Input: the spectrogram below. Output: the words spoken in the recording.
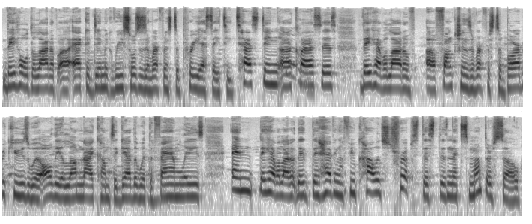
They hold a lot of uh, academic resources in reference to pre-SAT testing uh, classes. They have a lot of uh, functions in reference to barbecues where all the alumni come together with the families, and they have a lot of. They, they're having a few college trips this this next month or so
